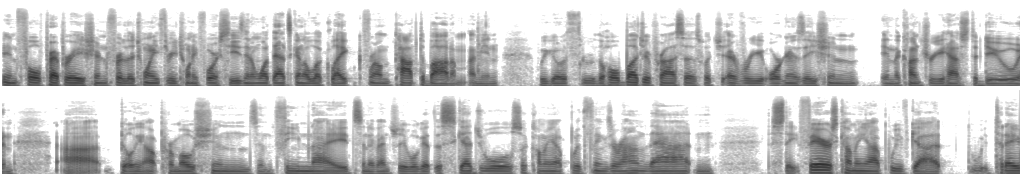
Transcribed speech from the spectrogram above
in full preparation for the 23-24 season and what that's going to look like from top to bottom. I mean, we go through the whole budget process, which every organization in the country has to do, and uh, building out promotions and theme nights, and eventually we'll get the schedule. So coming up with things around that, and the state fairs coming up. We've got today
